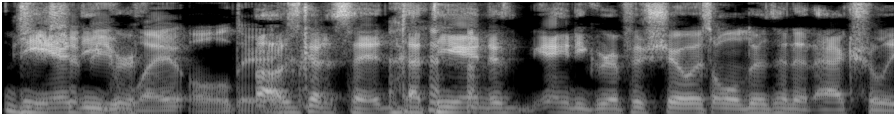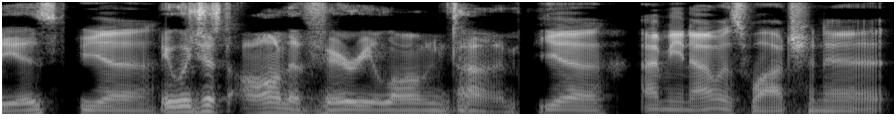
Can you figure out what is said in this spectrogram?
The he should Andy be Griffith. way older. I was gonna say that the Andy, Andy Griffith show is older than it actually is. yeah. It was just on a very long time. Yeah. I mean, I was watching it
